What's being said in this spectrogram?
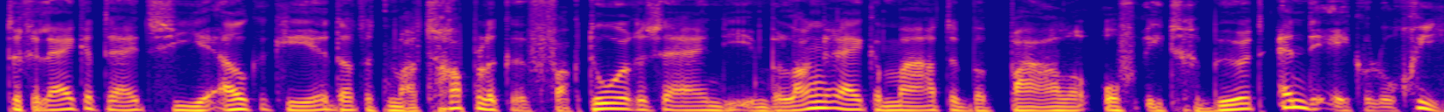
tegelijkertijd zie je elke keer dat het maatschappelijke factoren zijn die in belangrijke mate bepalen of iets gebeurt en de ecologie.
